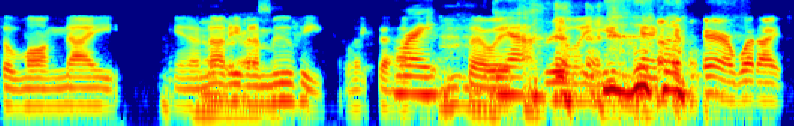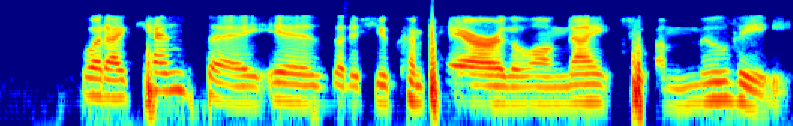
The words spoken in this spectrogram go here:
The Long Night, you know, no, not even a movie like that. Right. So yeah. it's really you can't compare. What I what I can say is that if you compare The Long Night to a movie,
